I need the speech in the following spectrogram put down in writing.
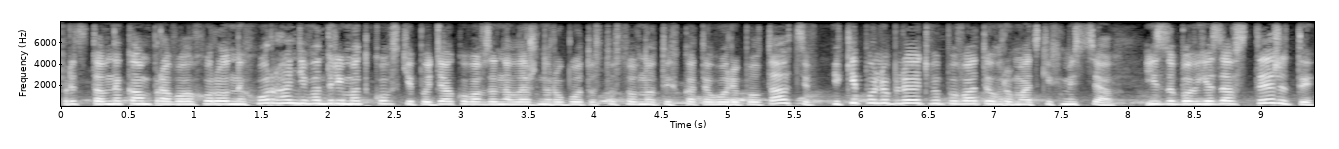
Представникам правоохоронних органів Андрій Матковський подякував за належну роботу стосовно тих категорій полтавців, які полюбляють випивати у громадських місцях, і зобов'язав стежити,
